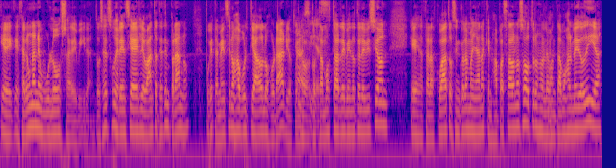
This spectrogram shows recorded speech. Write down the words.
que, que estar en una nebulosa de vida. Entonces, sugerencia es levántate temprano, porque también se nos ha volteado los horarios. Pues nos acostamos tarde viendo televisión, eh, hasta las 4 o 5 de la mañana, que nos ha pasado a nosotros, nos levantamos al mediodía,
